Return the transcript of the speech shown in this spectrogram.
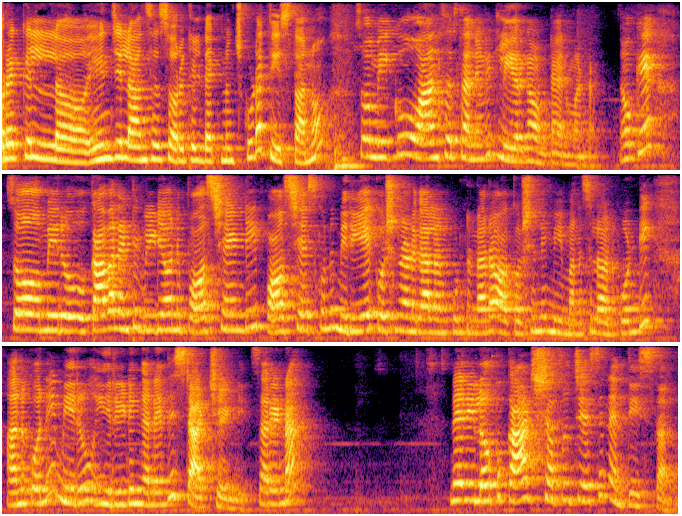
oracle angel answers oracle deck నుంచి కూడా తీస్తాను. సో మీకు ఆన్సర్స్ అనేవి క్లియర్గా ఉంటాయన్నమాట. ఓకే? సో మీరు కావాలంటే వీడియోని పాజ్ చేయండి. పాజ్ చేసుకుని మీరు ఏ క్వశ్చన్ అడగాలనుకుంటున్నారో ఆ క్వశ్చన్ని మీ మనసులో అనుకోండి. అనుకొని మీరు ఈ రీడింగ్ అనేది స్టార్ట్ చేయండి. సరేనా? నేను ఈలోపు కార్డ్ కార్డ్స్ షఫుల్ చేసి నేను తీస్తాను.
